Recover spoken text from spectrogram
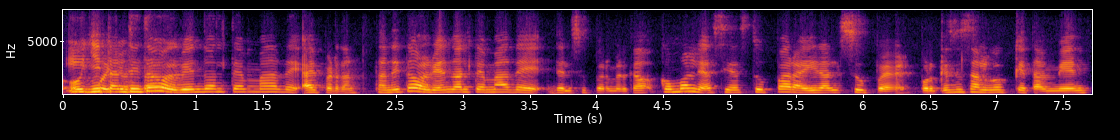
Oye, pues tantito volviendo al tema de, ay, perdón, tantito volviendo al tema de, del supermercado, ¿cómo le hacías tú para ir al super? Porque eso es algo que también,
